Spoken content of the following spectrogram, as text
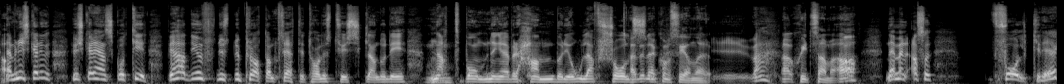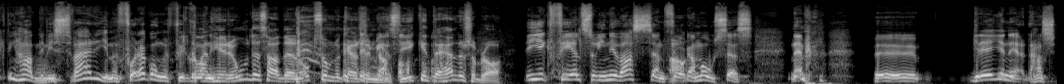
Nej, men hur, ska det, hur ska det ens gå till? Vi hade ju, du, du pratade om 30-talets Tyskland och det är nattbombning över Hamburg, Olaf Mm. Ja, Scholz. det där kom senare. Va? Ja, skitsamma. Ja. Nej men alltså, folkräkning hade vi i Sverige men förra gången fyllde man Kung Herodes hade en också om du kanske minns. Det gick inte heller så bra. Det gick fel så in i vassen, fråga Moses. Nej, men, eh, grejen är, hans,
